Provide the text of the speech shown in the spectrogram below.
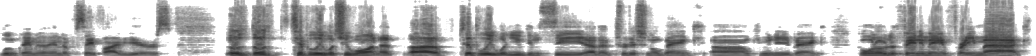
balloon payment at the end of say five years. Those those typically what you want at uh, typically what you can see at a traditional bank, um, community bank. Going over to Fannie Mae and Freddie Mac,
